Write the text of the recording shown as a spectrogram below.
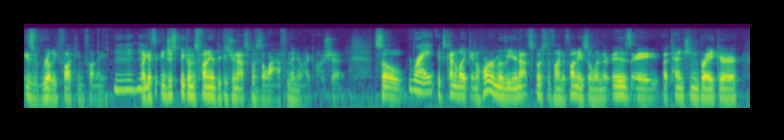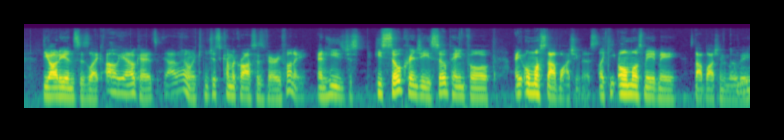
is really fucking funny. Like it's, it just becomes funnier because you're not supposed to laugh and then you're like, oh shit. So right. it's kind of like in a horror movie, you're not supposed to find it funny. So when there is a attention breaker, the audience is like, "Oh yeah, okay." It's I don't know. It can just come across as very funny, and he's just he's so cringy, he's so painful. I almost stopped watching this. Like he almost made me stop watching the movie.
